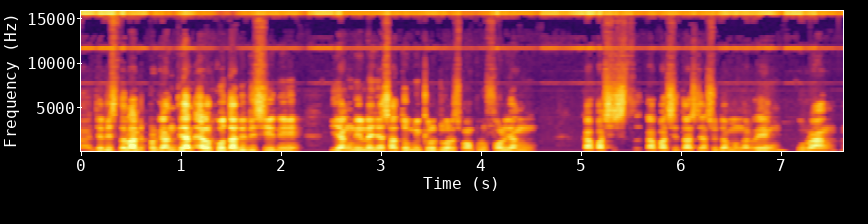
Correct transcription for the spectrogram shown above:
Nah, jadi setelah pergantian elko tadi di sini yang nilainya 1 mikro 250 volt yang kapasis, kapasitasnya sudah mengering, kurang,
